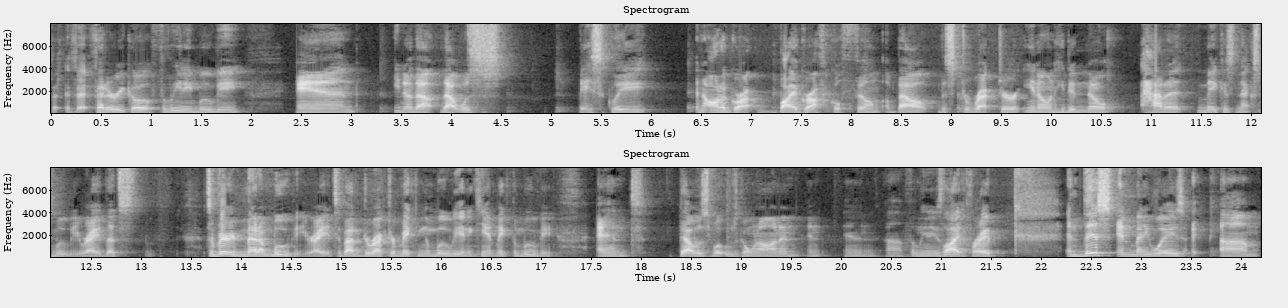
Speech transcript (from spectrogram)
Federico Fellini movie, and you know that that was basically an autobiographical film about this director. You know, and he didn't know how to make his next movie. Right? That's it's a very meta movie. Right? It's about a director making a movie and he can't make the movie, and that was what was going on in in, in uh, Fellini's life, right? And this, in many ways, um,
